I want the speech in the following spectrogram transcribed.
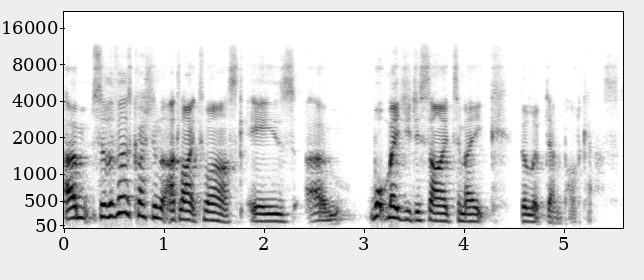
Um, so, the first question that I'd like to ask is um, what made you decide to make the Lib Dem podcast?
